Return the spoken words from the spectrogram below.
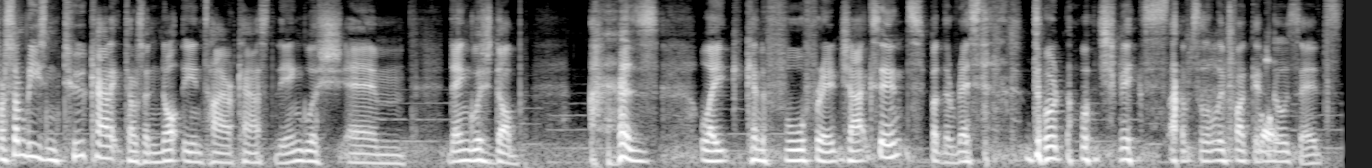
for some reason two characters and not the entire cast. The English um the English dub has like kind of faux French accents, but the rest don't, which makes absolutely fucking Well, no sense.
